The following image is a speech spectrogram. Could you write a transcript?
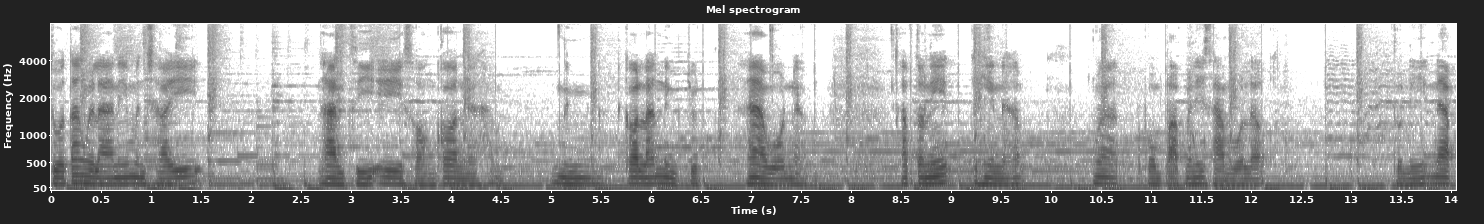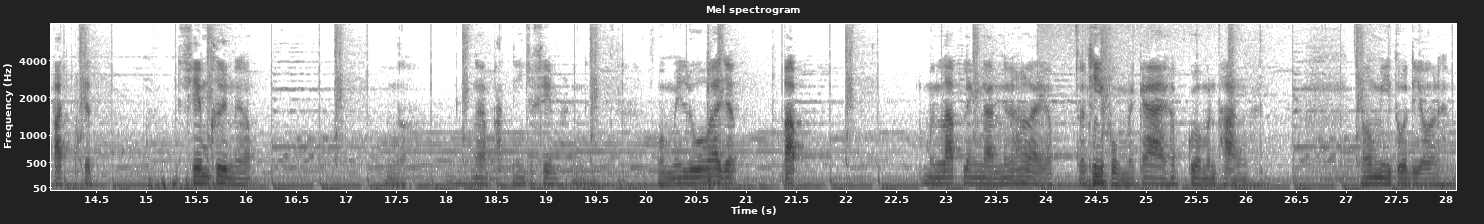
ตัวตั้งเวลานี้มันใช้ฐาน CA 2 ก้อนนะครับ1ก้อนละ1.5 โวลต์นะครับครับตอนนี้จะเห็นนะครับว่าผมปรับมาที่ 3 โวลต์แล้ว ตัวนี้หน้าปัดจะเข้มขึ้นนะครับเนาะหน้าปัดนี้จะเข้มขึ้น ผมไม่รู้ว่าจะปรับมันรับแรงดันได้เท่าไหร่ครับ ตอนนี้ผมไม่กล้าครับ กลัวมันพังเพราะมีตัวเดียวนะครับ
